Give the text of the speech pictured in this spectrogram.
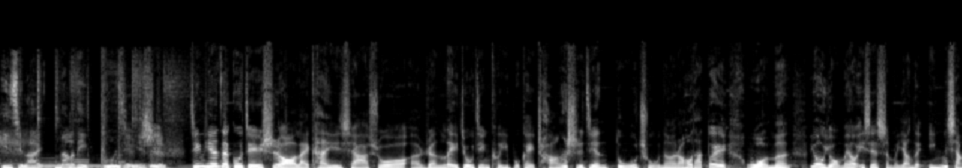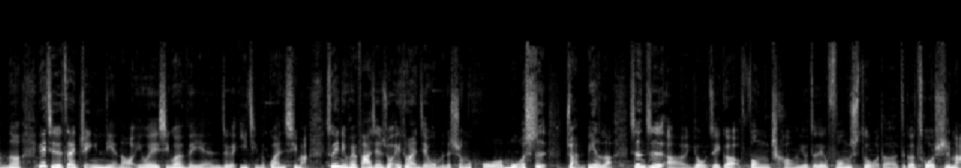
一起来 Melody 姑姐仪式。今天在姑姐一室哦，来看一下说，呃，人类究竟可以不可以长时间独处呢？然后它对我们又有没有一些什么样的影响呢？因为其实，在这一年哦，因为新冠肺炎这个疫情的关系嘛，所以你会发现说，哎，突然间我们的生活模式转变了，甚至呃有这个封城，有这个封锁的这个措施嘛，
